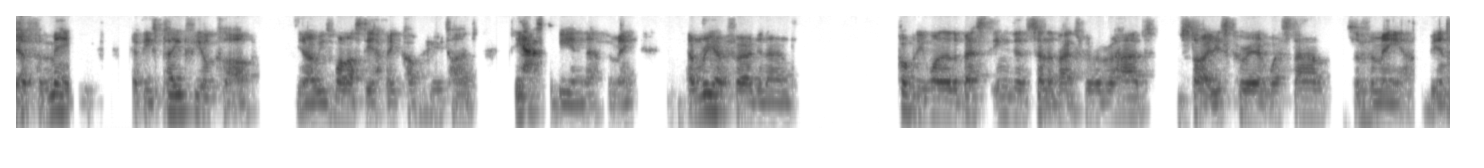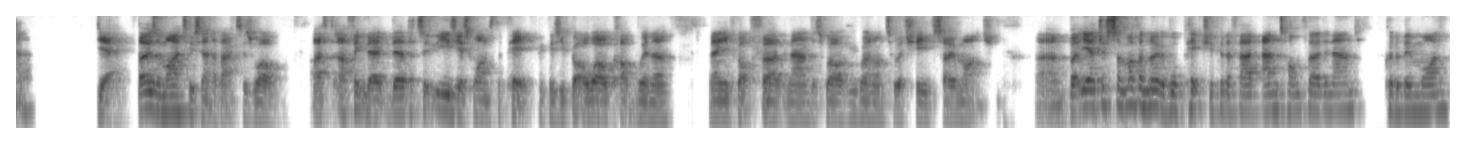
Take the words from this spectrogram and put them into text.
So for me, if he's played for your club, you know, he's won us the FA Cup a few times, he has to be in there for me. And Rio Ferdinand, probably one of the best England centre backs we've ever had, started his career at West Ham. So for me, he has to be in there. Yeah, those are my two centre backs as well. I, I think they're, they're the two easiest ones to pick because you've got a World Cup winner, and then you've got Ferdinand as well, who went on to achieve so much. Um, but yeah, just some other notable picks you could have had. Anton Ferdinand could have been one.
